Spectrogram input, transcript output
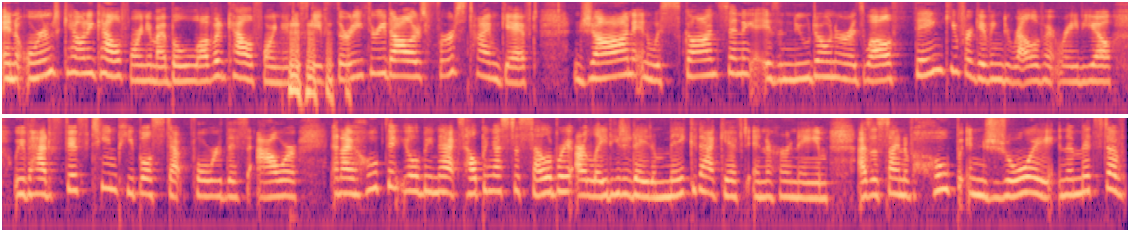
in Orange County, California, my beloved California, just gave $33 first time gift. John in Wisconsin is a new donor as well. Thank you for giving to Relevant Radio. We've had 15 people step forward this hour, and I hope that you'll be next, helping us to celebrate Our Lady today, to make that gift in her name as a sign of hope and joy in the midst of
